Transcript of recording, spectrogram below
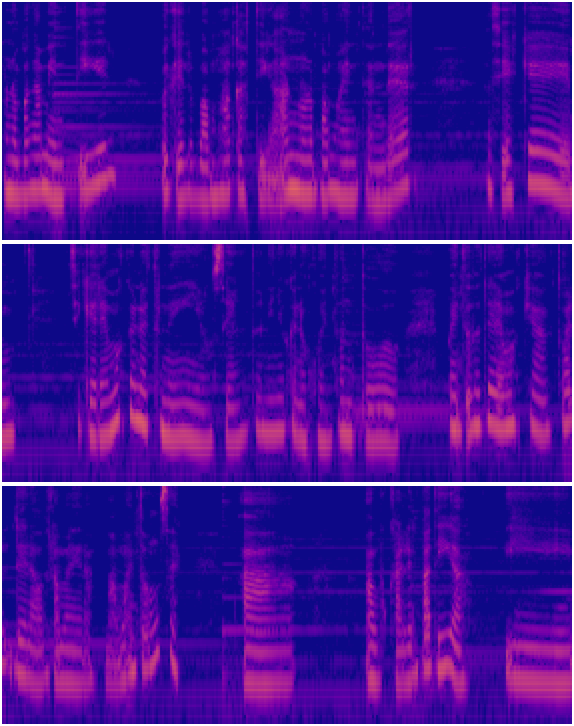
o nos van a mentir porque los vamos a castigar, no los vamos a entender. Así es que si queremos que nuestros niños sean estos niños que nos cuentan todo, pues entonces tenemos que actuar de la otra manera. Vamos entonces a, a buscar la empatía y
